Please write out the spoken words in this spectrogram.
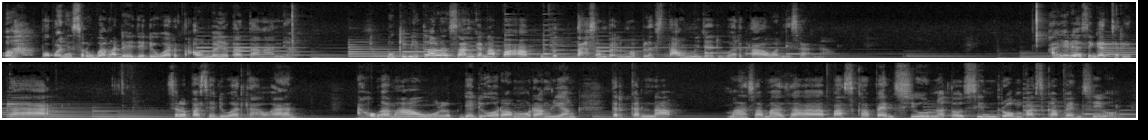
Wah, pokoknya seru banget deh jadi wartawan banyak tantangannya. Mungkin itu alasan kenapa aku betah sampai 15 tahun menjadi wartawan di sana. Akhirnya singkat cerita, selepas jadi wartawan, aku nggak mau jadi orang-orang yang terkena masa-masa pasca pensiun atau sindrom pasca pensiun.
